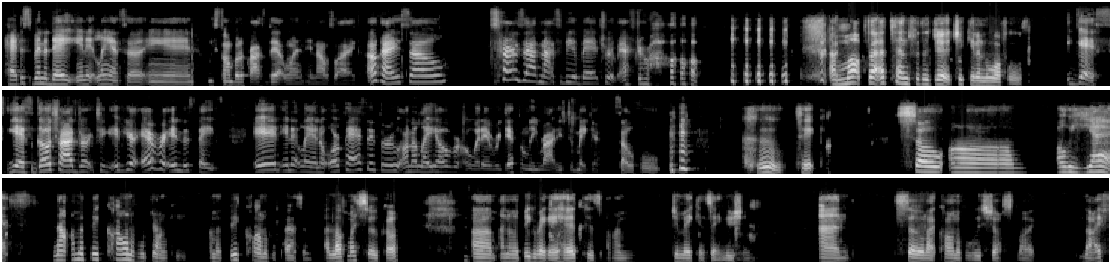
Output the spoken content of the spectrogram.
Had to spend a day in Atlanta and we stumbled across that one. And I was like, okay, so turns out not to be a bad trip after all. and marks out of ten for the jerk chicken and waffles. yes, yes, go try jerk chicken. If you're ever in the States, in in Atlanta or passing through on a layover or whatever, definitely Rodney's Jamaican soul food. Cool. Tick. So, um, oh yes. Now I'm a big carnival junkie. I'm a big carnival person. I love my soca. Um, and I'm a big reggae head because I'm Jamaican St. Lucian. And so like carnival is just like life.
